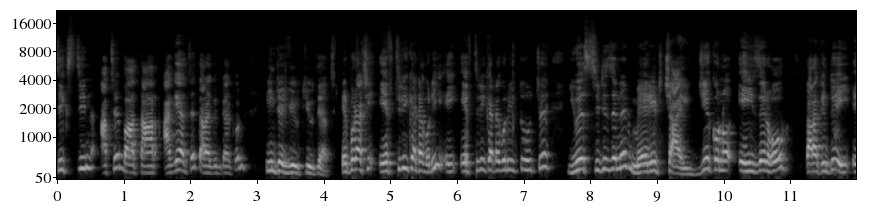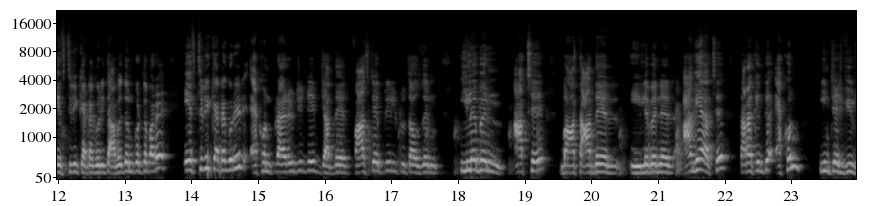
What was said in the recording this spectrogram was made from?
সিক্সটিন আছে বা তার আগে আছে, তারা কিন্তু এখন ইন্টারভিউ কিউতে আছে। এরপর আছে এফ থ্রি ক্যাটাগরি এই এফ থ্রি ক্যাটাগরি তো হচ্ছে ইউএস সিটিজেনের মেরিড চাইল্ড যে কোনো এইজের হোক, তারা কিন্তু এই এফ থ্রি ক্যাটাগরিতে আবেদন করতে পারে। এফ থ্রি ক্যাটাগরির এখন প্রায়োরিটি ডেট যাদের first April two thousand eleven আছে বা তাদের ইলেভেনের আগে আছে, তারা কিন্তু এখন ইন্টারভিউর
